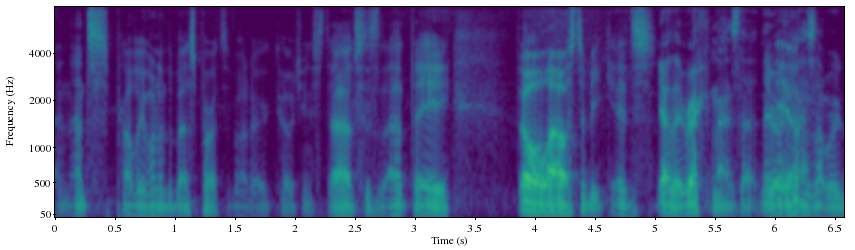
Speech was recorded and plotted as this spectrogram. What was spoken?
and that's probably one of the best parts about our coaching staffs is that they they'll allow us to be kids. Yeah, they recognize that. They Yep. recognize that we're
